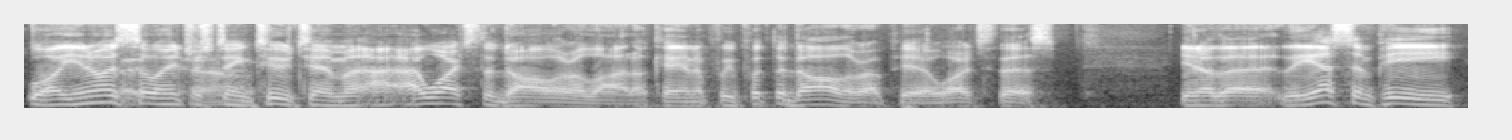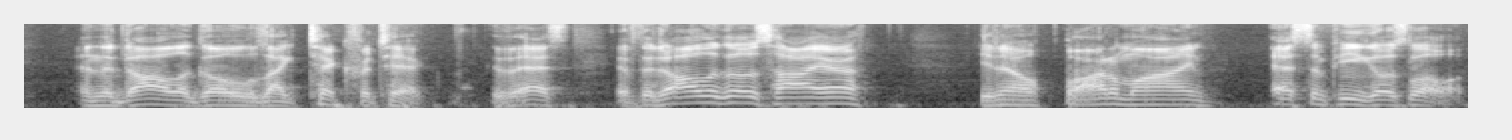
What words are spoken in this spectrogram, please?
Well, you know what's But, so interesting uh, too, Tim. I, I watch the dollar a lot. Okay, and if we put the dollar up here, watch this. You know, the the S and P and the dollar go like tick for tick. If, that's, if the dollar goes higher, you know, bottom line, S and P goes lower.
